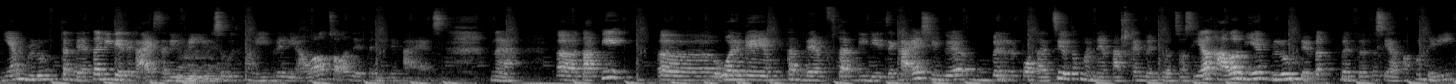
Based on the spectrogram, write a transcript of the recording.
yang belum terdata di DTKS tadi Hmm. disebut sama Ibra di awal soal data di DTKS. Nah, eh, tapi eh, warga yang terdaftar di DTKS juga berpotensi untuk mendapatkan bantuan sosial kalau dia belum dapat bantuan sosial apa pun dari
